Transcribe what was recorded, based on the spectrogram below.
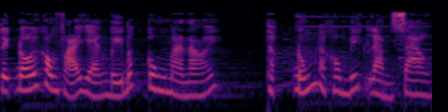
tuyệt đối không phải dạng bị bất cung mà nói. Thật đúng là không biết làm sao.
